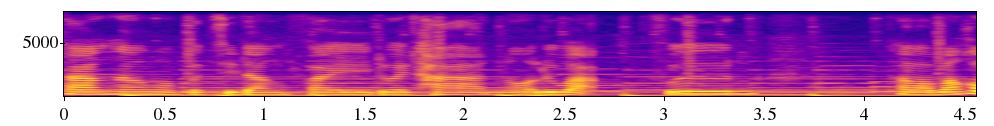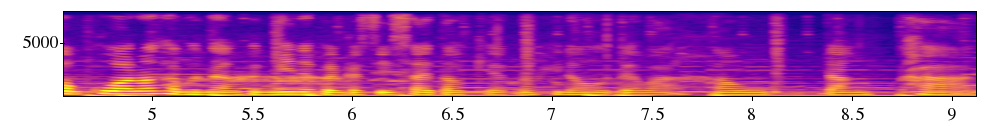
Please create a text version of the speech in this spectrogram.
ทางเฮามาเปิดสิดังไฟด้วยถ่านเนาะหรือว่าฟืนถ้าว่าบางครอบครัวเนาะถ้าเพิ่นทางเพิ่นมีเนี่ยเพิ่นก็สิใส่เตาแก๊สเนาะพี่น้องแต่ว่าเฮาดังถ่าน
